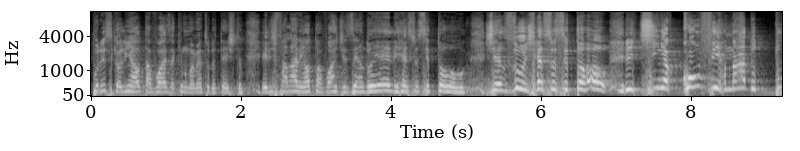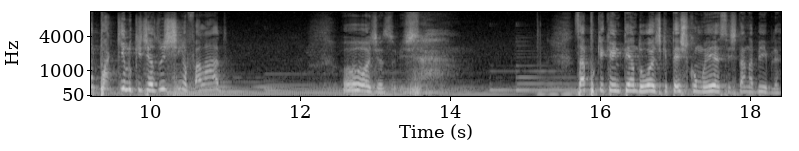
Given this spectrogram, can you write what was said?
Por isso que eu li em alta voz aqui no momento do texto. Eles falaram em alta voz dizendo: Ele ressuscitou, Jesus ressuscitou e tinha confirmado tudo aquilo que Jesus tinha falado. Oh, Jesus. Sabe por que eu entendo hoje que texto como esse está na Bíblia?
